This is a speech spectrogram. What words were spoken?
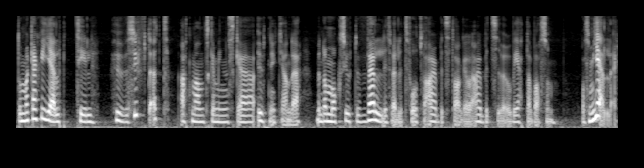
de har kanske hjälpt till huvudsyftet, att man ska minska utnyttjande, men de har också gjort det väldigt, väldigt svårt för arbetstagare och arbetsgivare att veta vad som, vad som gäller.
